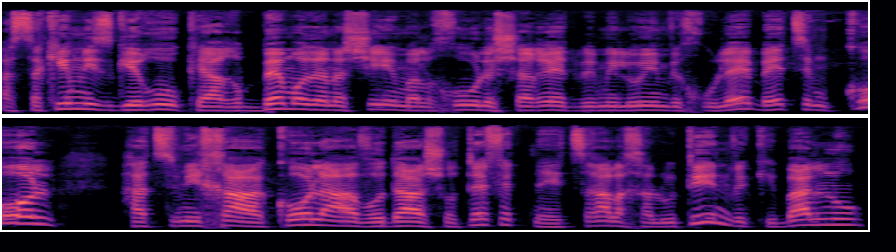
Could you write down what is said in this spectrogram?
עסקים נסגרו כי הרבה מאוד אנשים הלכו לשרת במילואים וכולי, בעצם כל הצמיחה, כל העבודה השוטפת נעצרה לחלוטין וקיבלנו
